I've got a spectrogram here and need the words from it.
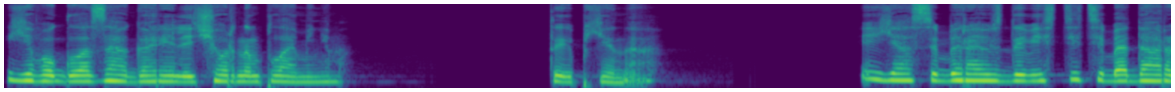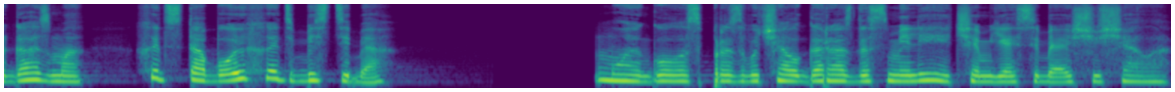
Его глаза горели черным пламенем. «Ты пьяна». «И я собираюсь довести тебя до оргазма, хоть с тобой, хоть без тебя». Мой голос прозвучал гораздо смелее, чем я себя ощущала.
